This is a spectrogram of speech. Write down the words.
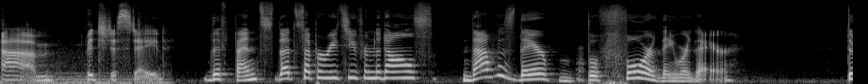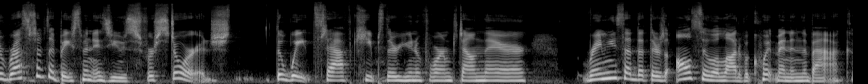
um, it's just stayed. The fence that separates you from the dolls, that was there before they were there. The rest of the basement is used for storage. The wait staff keeps their uniforms down there. Rainey said that there's also a lot of equipment in the back,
